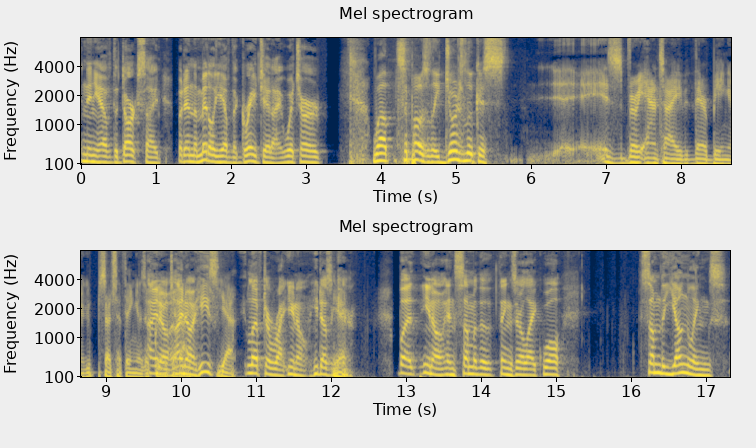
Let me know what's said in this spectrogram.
and then you have the dark side. But in the middle, you have the gray Jedi, which are Well, supposedly George Lucas is very anti there being a, such a thing as a I know, great I know, he's yeah, left or right. You know, he doesn't Yeah. care. But you know, and some of the things are like, well, some of the younglings,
